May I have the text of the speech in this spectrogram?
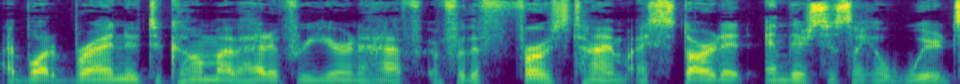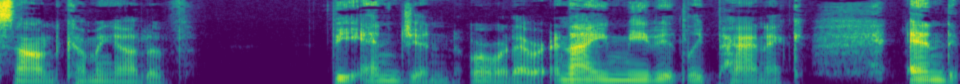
I bought a brand new Tacoma. I've had it for a year and a half. And for the first time, I start it and there's just like a weird sound coming out of the engine or whatever. And I immediately panic. And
